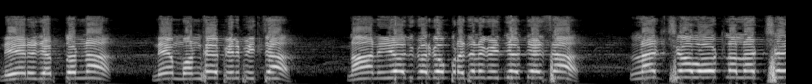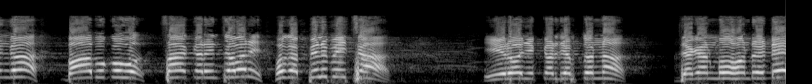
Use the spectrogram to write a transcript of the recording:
నేను చెప్తున్నా నేను మొన్నే పిలిపించా నా నియోజకవర్గం ప్రజలకు విజ్ఞప్తి చేశా లక్ష ఓట్ల లక్ష్యంగా బాబుకు సహకరించమని ఒక పిలిపించా. ఈరోజు ఇక్కడ చెప్తున్నా జగన్మోహన్ రెడ్డి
